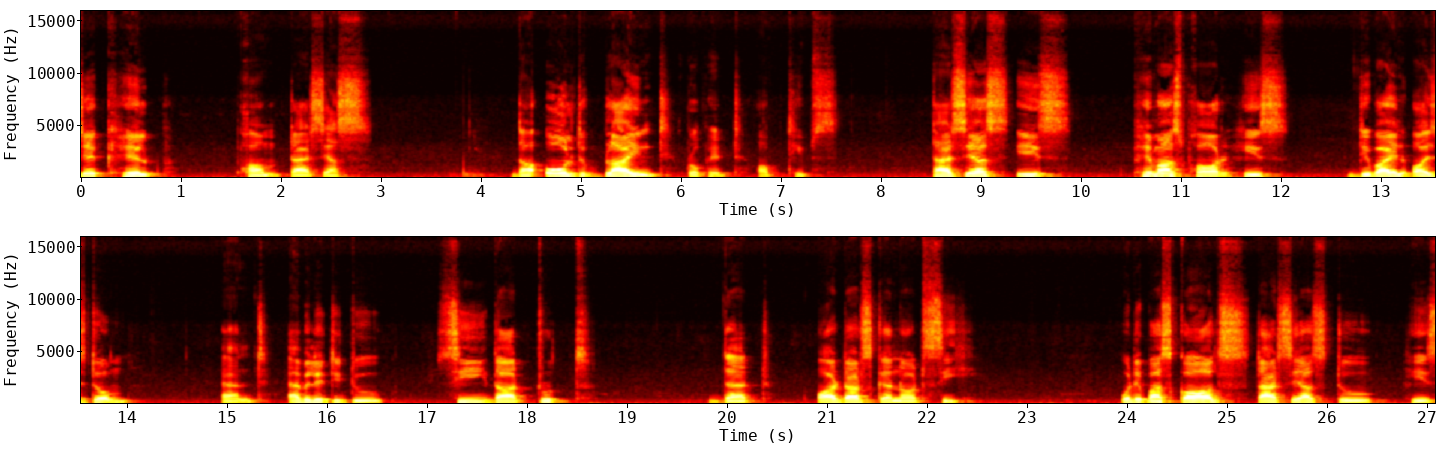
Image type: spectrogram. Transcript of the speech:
take help from Tarsus, the old blind prophet of Thebes. Tarsus is famous for his divine wisdom and ability to see the truth that others cannot see. Oedipus calls Tarsius to his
